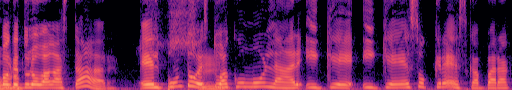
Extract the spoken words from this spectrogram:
porque tú lo vas a gastar. El punto es tú acumular y que, y que eso crezca para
